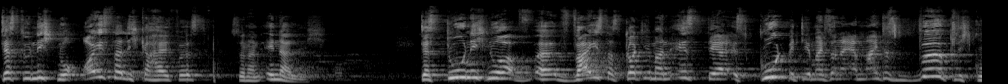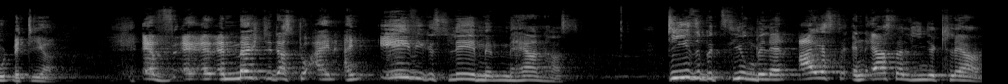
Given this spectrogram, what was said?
dass du nicht nur äußerlich geheilt wirst, sondern innerlich. Dass du nicht nur äh, weißt, dass Gott jemand ist, der es gut mit dir meint, sondern er meint es wirklich gut mit dir. Er, er, er möchte, dass du ein, ein ewiges Leben dem Herrn hast. Diese Beziehung will er in erster Linie klären.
